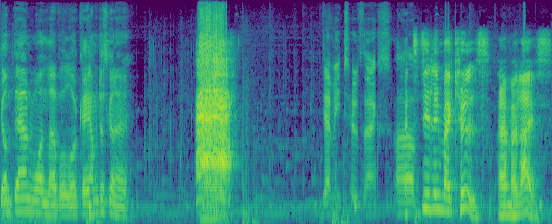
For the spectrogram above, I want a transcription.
Jump down one level, okay? I'm just gonna. Yeah, me too, thanks. Um, Stealing my kills, uh, my lives.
